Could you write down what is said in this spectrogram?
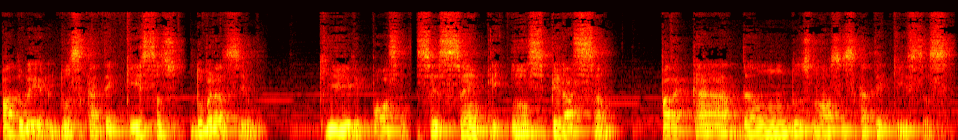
padroeiro dos catequistas do Brasil. Que ele possa ser sempre inspiração para cada um dos nossos catequistas,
